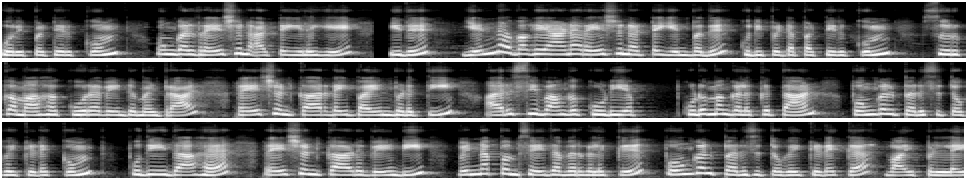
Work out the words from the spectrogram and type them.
குறிப்பிட்டிருக்கும். உங்கள் ரேஷன் அட்டையிலேயே இது என்ன வகையான ரேஷன் அட்டை என்பது குறிப்பிடப்பட்டிருக்கும். சுருக்கமாக கூற வேண்டுமென்றால் ரேஷன் கார்டை பயன்படுத்தி அரிசி வாங்கக்கூடிய குடும்பங்களுக்குத்தான் பொங்கல் பரிசு தொகை கிடைக்கும். புதிதாக ரேஷன் கார்டு வேண்டி விண்ணப்பம் செய்தவர்களுக்கு பொங்கல் பரிசு தொகை கிடைக்க வாய்ப்பில்லை.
